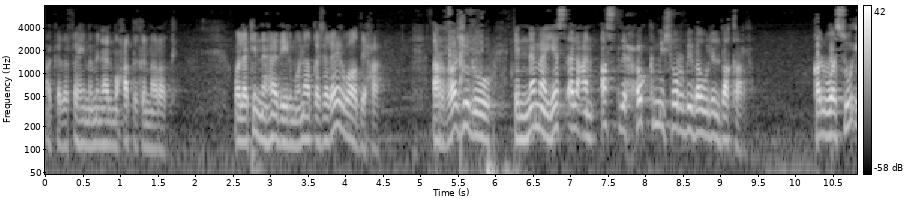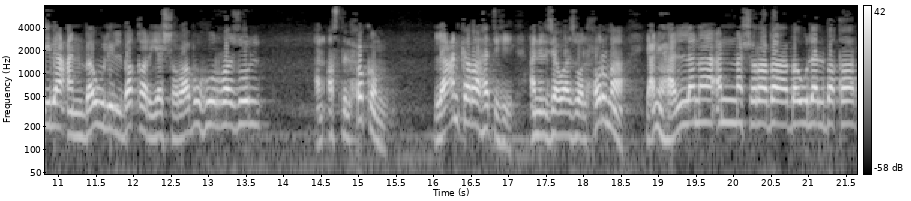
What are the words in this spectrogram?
هكذا فهم منها المحقق النراقي. ولكن هذه المناقشة غير واضحة. الرجل إنما يسأل عن أصل حكم شرب بول البقر. قال وسئل عن بول البقر يشربه الرجل؟ عن أصل الحكم لا عن كراهته عن الجواز والحرمة. يعني هل لنا أن نشرب بول البقر؟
